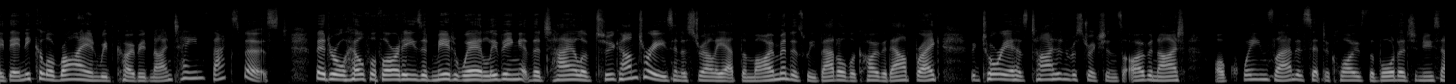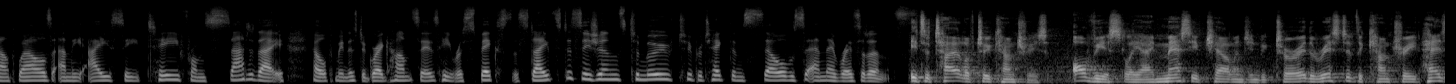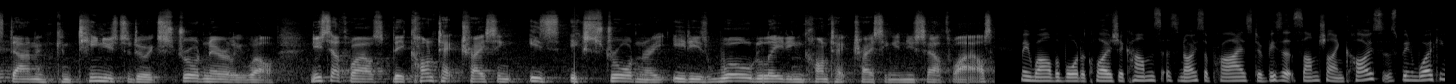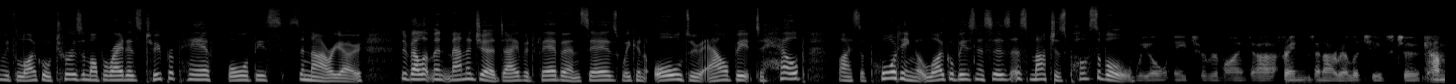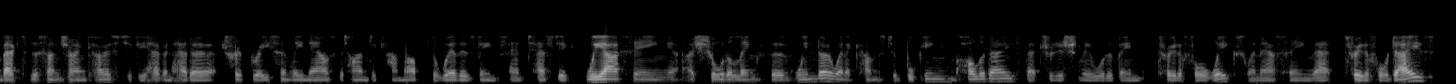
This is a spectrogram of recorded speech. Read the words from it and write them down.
Hey there, Nicola Ryan with COVID 19 Facts First. Federal health authorities admit we're living the tale of two countries in Australia at the moment as we battle the COVID outbreak. Victoria has tightened restrictions overnight, while Queensland is set to close the border to New South Wales and the ACT from Saturday. Health Minister Greg Hunt says he respects the state's decisions to move to protect themselves and their residents. It's a tale of two countries. Obviously, a massive challenge in Victoria. The rest of the country has done and continues to do extraordinarily well. New South Wales, their contact tracing is extraordinary. It is world leading contact tracing in New South Wales. Meanwhile, the border closure comes as no surprise to Visit Sunshine Coast has been working with local tourism operators to prepare for this scenario. Development manager David Fairburn says we can all do our bit to help by supporting local businesses as much as possible. We all need to remind our friends and our relatives to come back to the Sunshine Coast. If you haven't had a trip recently, now's the time to come up. The weather's been fantastic. We are seeing a shorter length of window when it comes to booking holidays that traditionally would have been three to four weeks. We're now seeing that three to four days.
